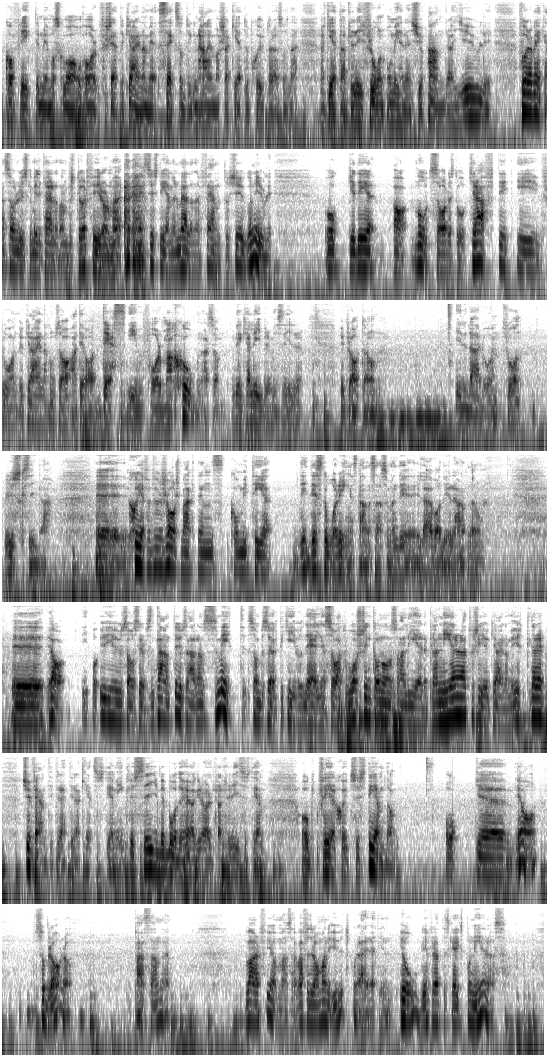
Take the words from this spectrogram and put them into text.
konflikten med Moskva och har försett Ukraina med 16 stycken HIMARS raketuppskjutare, alltså sån här raketartilleri från och med den 22 juli. Förra veckan sa den ryska militären att de förstört fyra av de här systemen mellan den 5 och 20 juli. Och det ja, motsades då kraftigt ifrån Ukraina som sa att det var desinformation. Alltså det är kalibermissiler vi pratar om i det där då från rysk sida. Eh, chefen för Försvarsmaktens kommitté, det, det, står ingenstans alltså men det lär vara det det handlar om. Eh, ja, i USAs representanthus, Adam Smith, som besökte Kiev under helgen sa att Washington och de allierade planerar att förse Ukraina med ytterligare 25 till 30 raketsystem inklusive både högrörligt artillerisystem och flerskjutssystem Då. Och eh, ja, så bra då. Passande. Varför gör man så här? Varför drar man ut på det här hela tiden? Jo, det är för att det ska exponeras.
